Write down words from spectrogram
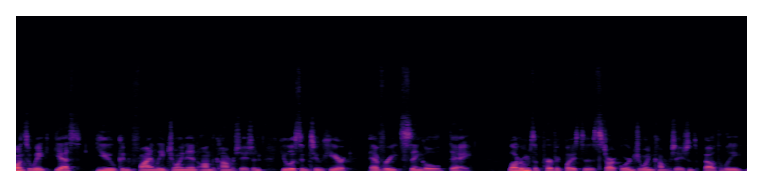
once a week. Yes, you can finally join in on the conversation you listen to here every single day. Locker Room is a perfect place to start or join conversations about the league.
